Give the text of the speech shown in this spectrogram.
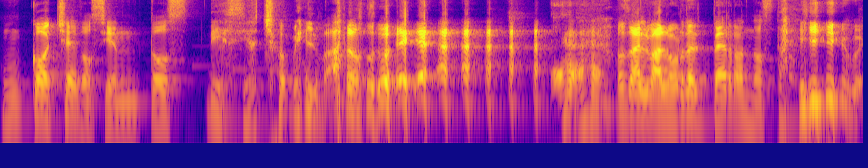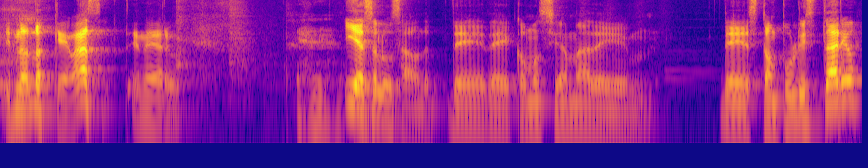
un coche de 218 mil baros, güey. o sea, el valor del perro no está ahí, güey, no lo que vas a tener, güey. Y eso lo usaron de, de ¿cómo se llama? De de Stone publicitario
